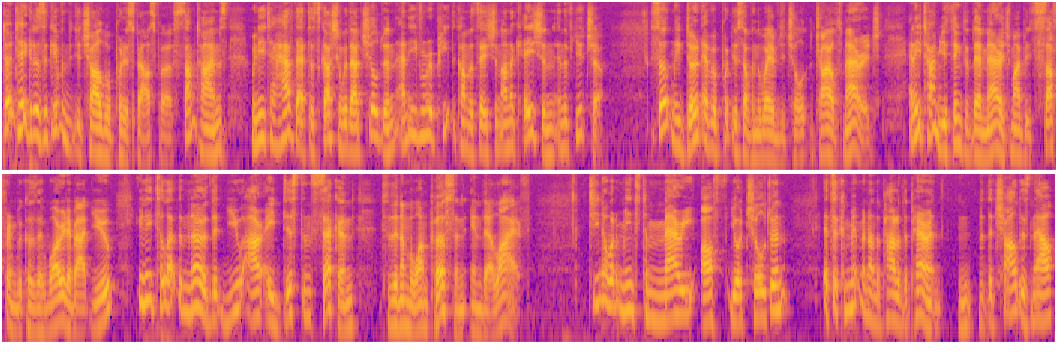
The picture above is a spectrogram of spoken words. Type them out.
Don't take it as a given that your child will put his spouse first. Sometimes we need to have that discussion with our children and even repeat the conversation on occasion in the future. Certainly, don't ever put yourself in the way of your ch- child's marriage. Anytime you think that their marriage might be suffering because they're worried about you, you need to let them know that you are a distant second to the number one person in their life. Do you know what it means to marry off your children? It's a commitment on the part of the parent that the child is now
